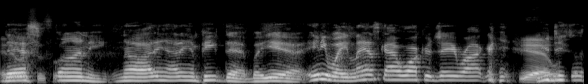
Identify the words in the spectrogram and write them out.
And That's just like- funny. No, I didn't. I didn't peep that. But yeah. Anyway, Lance Skywalker, Jay Rock. Yeah. you did your,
